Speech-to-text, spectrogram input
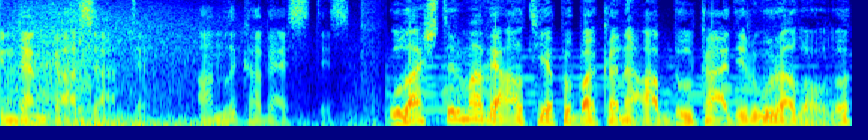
Gündem Gaziantep. Anlık Haber Sitesi. Ulaştırma ve Altyapı Bakanı Abdülkadir Uraloğlu,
